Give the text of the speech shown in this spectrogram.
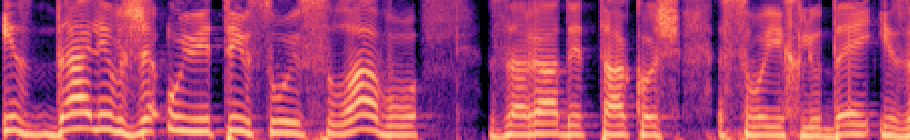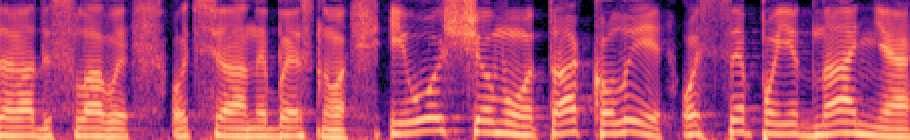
і далі вже увійти в свою славу заради також своїх людей і заради слави Отця Небесного. І ось чому так, коли ось це поєднання,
